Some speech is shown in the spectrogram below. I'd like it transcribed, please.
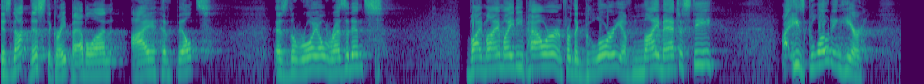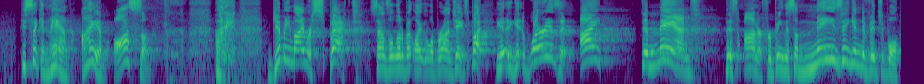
Is not this the great Babylon I have built as the royal residence? by my mighty power and for the glory of my majesty. He's gloating here. He's thinking, man, I am awesome. Give me my respect. Sounds a little bit like LeBron James, but where is it? I demand this honor for being this amazing individual.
